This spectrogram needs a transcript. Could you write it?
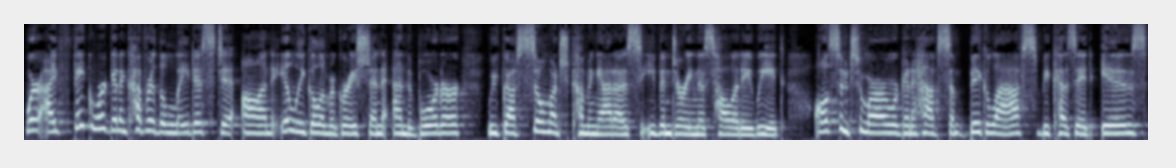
where I think we're going to cover the latest on illegal immigration and the border. We've got so much coming at us even during this holiday week. Also tomorrow, we're going to have some big laughs because it is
